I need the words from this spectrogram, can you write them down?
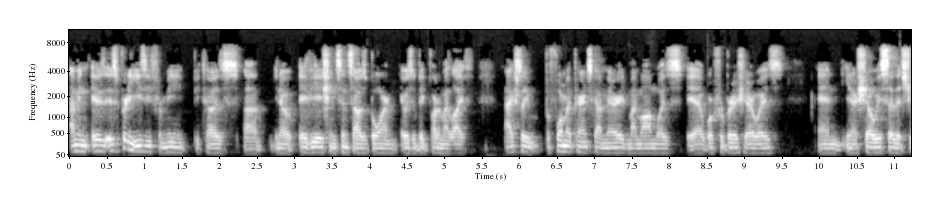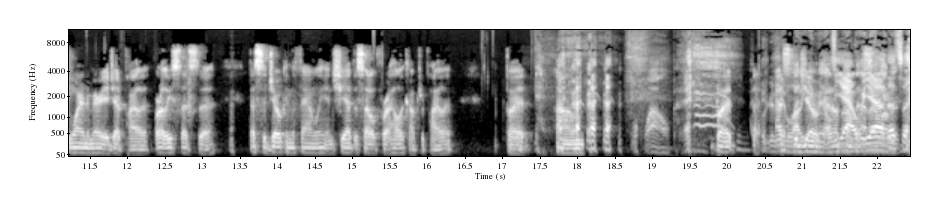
I mean, it it pretty easy for me because uh, you know aviation since I was born, it was a big part of my life. Actually, before my parents got married, my mom was worked for British Airways, and you know she always said that she wanted to marry a jet pilot, or at least that's the that's the joke in the family, and she had to settle for a helicopter pilot. But um, wow, but that's the joke. Yeah, well, yeah, that's. A...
